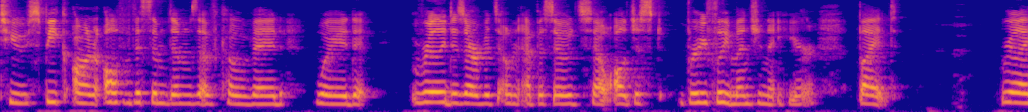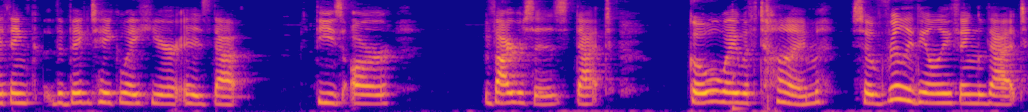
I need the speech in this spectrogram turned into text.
to speak on all of the symptoms of COVID would really deserve its own episode, so I'll just briefly mention it here. But really, I think the big takeaway here is that these are viruses that go away with time. So, really, the only thing that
